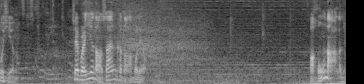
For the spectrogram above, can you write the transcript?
不行，这波一打三可打不了。把红打了去。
